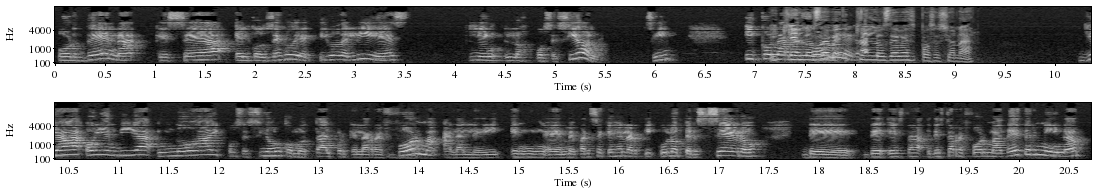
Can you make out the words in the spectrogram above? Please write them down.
ordena que sea el consejo directivo del IES quien los posesione, ¿sí? Y con la quién los debe, ¿Quién los debe posesionar? Ya hoy en día no hay posesión como tal, porque la reforma a la ley, en, eh, me parece que es el artículo tercero de, de, esta, de esta reforma, determina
